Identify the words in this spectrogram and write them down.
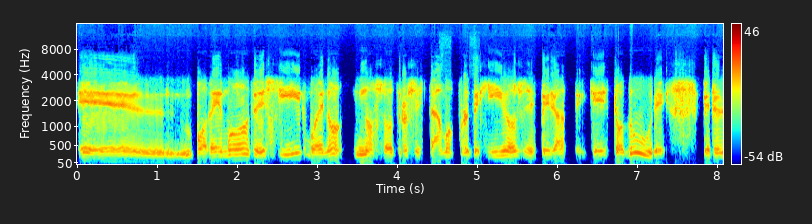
eh, podemos decir, bueno, nosotros estamos protegidos, espera que esto dure, pero en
